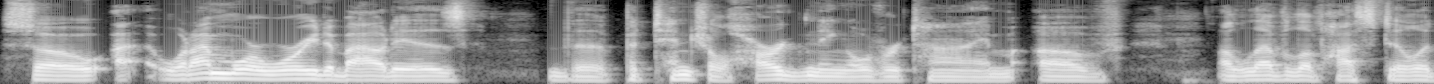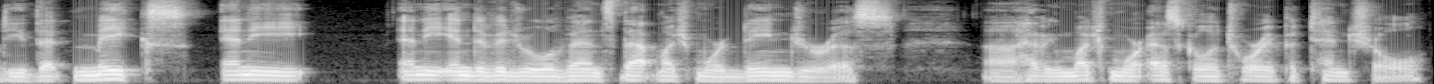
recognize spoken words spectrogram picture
So, uh, what I'm more worried about is the potential hardening over time of a level of hostility that makes any any individual events that much more dangerous, uh, having much more escalatory potential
